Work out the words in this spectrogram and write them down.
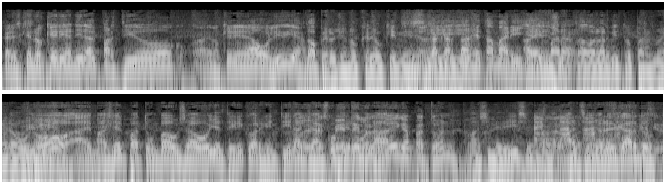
Pero es que no querían ir al partido, eh, no querían ir a Bolivia. No, pero yo no creo que Messi Quisieron sacar tarjeta amarilla haya para- insultado al árbitro para no ir a Bolivia. No, además el patón Bausa hoy, el técnico de Argentina, No, ya confirmó no la. le diga patón. Así le dicen a- al señor Edgardo.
